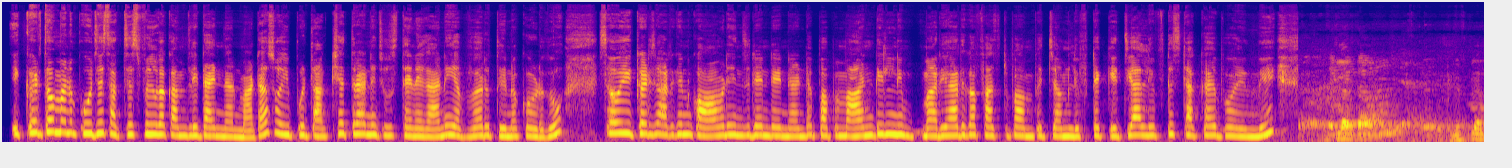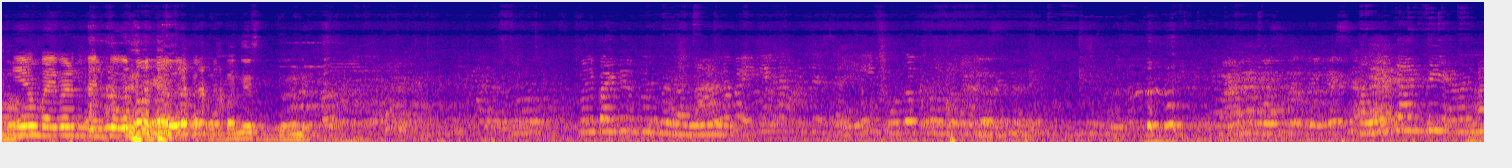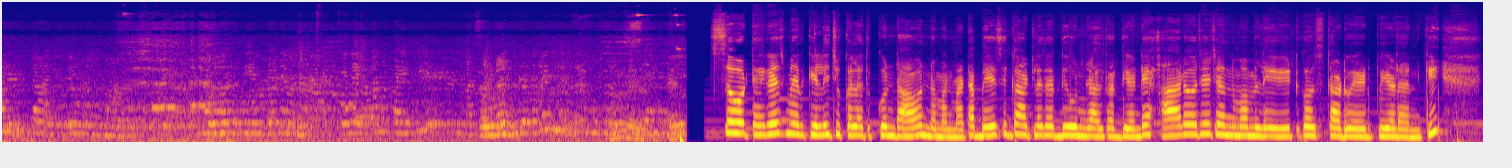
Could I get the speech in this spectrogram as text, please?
ఇక్కడితో మన పూజ సక్సెస్ఫుల్గా కంప్లీట్ అయిందనమాట సో ఇప్పుడు నక్షత్రాన్ని చూస్తేనే కానీ ఎవ్వరు తినకూడదు. సో ఇక్కడ జరిగిన కామెడీ ఇన్సిడెంట్ ఏంటంటే పాపం ఆంటీల్ని మర్యాదగా ఫస్ట్ పంపించాం లిఫ్ట్ ఎక్కించి. ఆ లిఫ్ట్ స్టక్ అయిపోయింది. పని చేస్తుంది చూడండి సో టెర్రస్ మీదకి వెళ్ళి చుక్కలు ఎత్తుకుంటా ఉన్నాం అనమాట బేసిక్గా అట్ల తద్ది ఉండాలి తద్ది అంటే ఆ రోజే చందమామ లేట్గా వస్తాడు ఏడిపియడానికి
